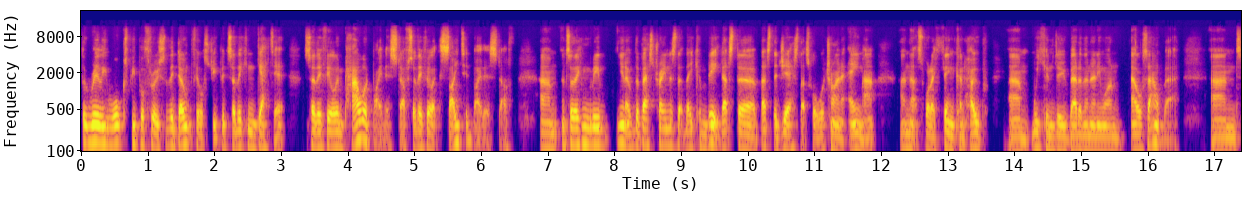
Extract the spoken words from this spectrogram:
that really walks people through so they don't feel stupid, so they can get it, so they feel empowered by this stuff, so they feel excited by this stuff, um, and so they can be, you know, the best trainers that they can be. That's the that's the gist. That's what we're trying to aim at, and that's what I think and hope um, we can do better than anyone else out there. And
